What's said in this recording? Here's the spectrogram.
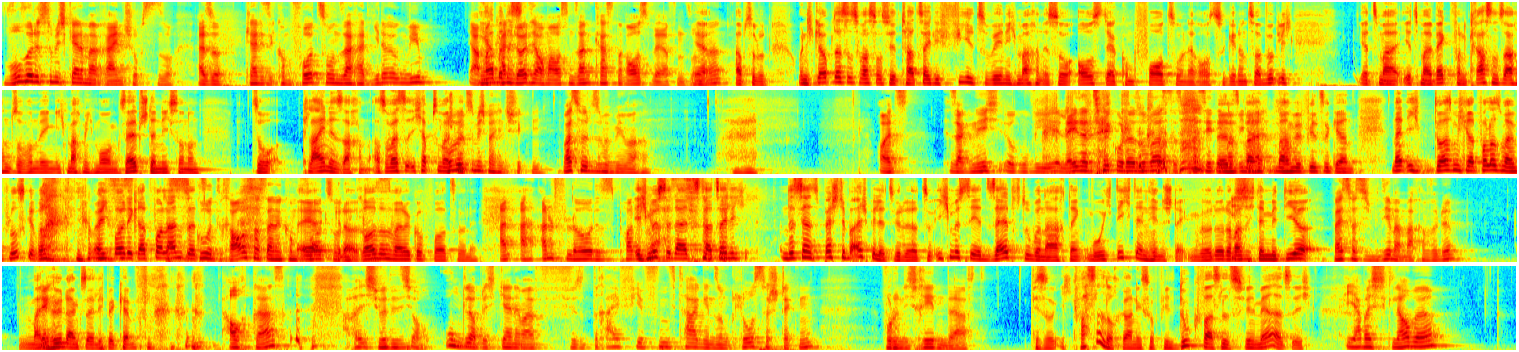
wo würdest du mich gerne mal reinschubsen? So? Also, klar, diese Komfortzonen-Sache hat jeder irgendwie, ja, man aber kann die Leute auch mal aus dem Sandkasten rauswerfen, so, Ja, ne? absolut. Und ich glaube, das ist was, was wir tatsächlich viel zu wenig machen, ist so aus der Komfortzone rauszugehen. Und zwar wirklich jetzt mal, jetzt mal weg von krassen Sachen, so von wegen, ich mache mich morgen selbstständig, sondern so kleine Sachen. Also weißt du, ich habe zum Wo Beispiel. würdest du mich mal hinschicken? Was würdest du mit mir machen? Oh, jetzt sag nicht irgendwie Lasertag oder sowas, das passiert Ja, immer das wieder. machen, machen wir viel zu gern. Nein, ich, du hast mich gerade voll aus meinem Fluss gebracht, weil ich Das wollte ist- gerade voll das ist ansetzen. gut, raus aus deiner Ja, Komfortzone. genau, raus aus meiner Komfortzone. Un Un Unflow des Podcasts. Ich müsste da jetzt tatsächlich, und das ist ja das beste Beispiel jetzt wieder dazu, ich müsste jetzt selbst drüber nachdenken, wo ich dich denn hinstecken würde oder was Ich- ich denn mit dir Weißt du, was ich mit dir mal machen würde? meine Denk- Höhenangst ehrlich bekämpfen. Auch das. Aber ich würde dich auch unglaublich gerne mal für so drei, vier, fünf Tage in so ein Kloster stecken, wo du nicht reden darfst. Wieso? Ich quassel doch gar nicht so viel. Du quasselst viel mehr als ich. Ja, aber ich glaube,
